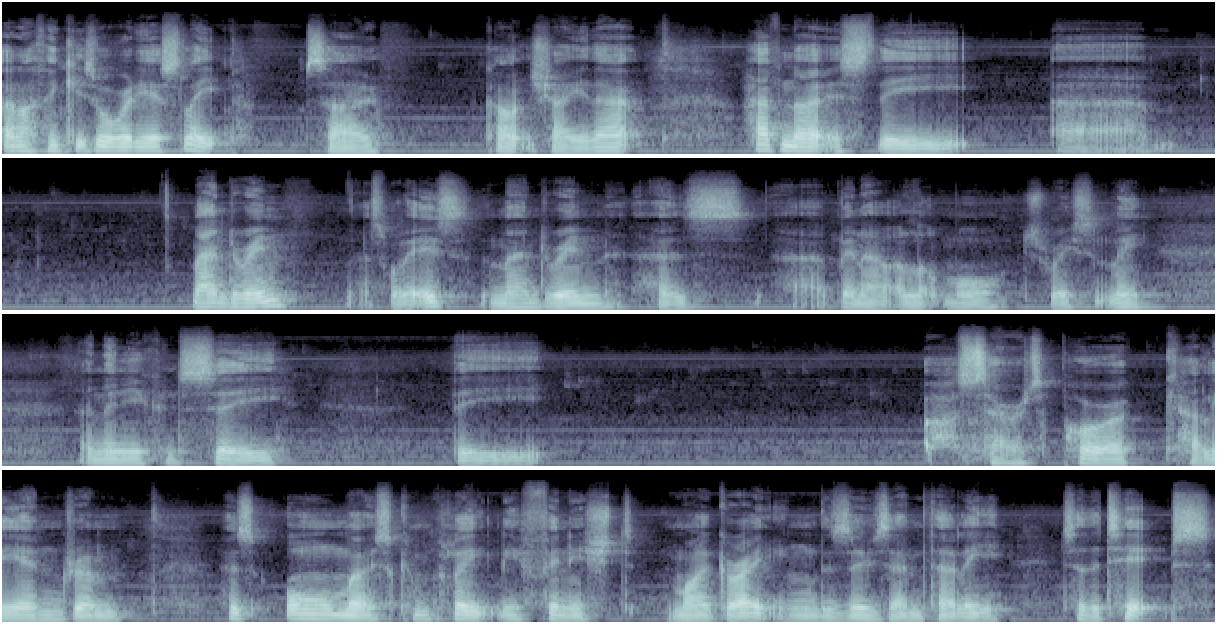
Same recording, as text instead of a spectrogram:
and I think it's already asleep, so can't show you that. Have noticed the um, mandarin, that's what it is. The mandarin has uh, been out a lot more just recently, and then you can see the oh, Seriatopora caliendrum has almost completely finished migrating the zooxanthellae to the tips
